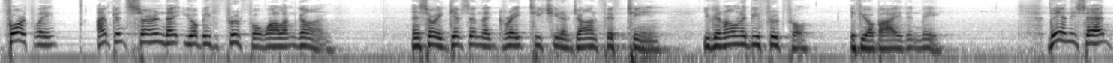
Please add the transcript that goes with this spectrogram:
Fourthly, I'm concerned that you'll be fruitful while I'm gone. And so he gives them that great teaching of John 15. You can only be fruitful if you abide in me. Then he said,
